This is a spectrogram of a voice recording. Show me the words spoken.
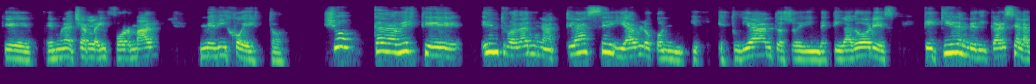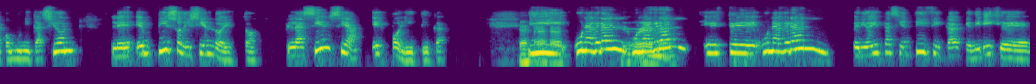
que en una charla informal me dijo esto. Yo cada vez que entro a dar una clase y hablo con estudiantes o investigadores que quieren dedicarse a la comunicación, le empiezo diciendo esto, la ciencia es política. Y una gran, una gran, este, una gran periodista científica que dirige,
